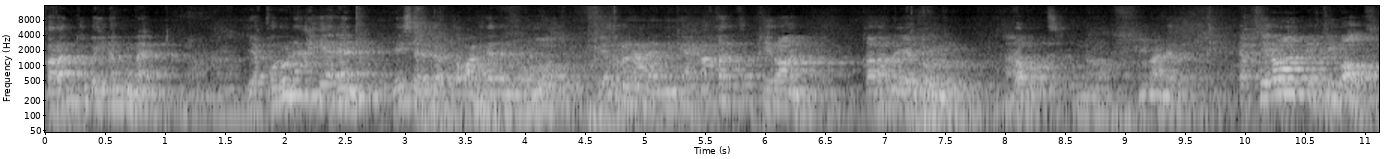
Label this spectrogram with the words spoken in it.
قرنت بينهما. يقولون أحيانا ليس طبعا هذا الموضوع يقولون على النكاح فقط قران. قرن يقرن ربط. بمعنى ذلك. اقتران ارتباط.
